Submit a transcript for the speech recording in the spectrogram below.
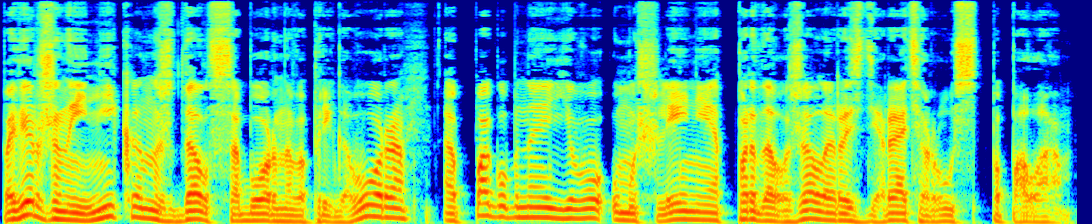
Поверженный Никон ждал соборного приговора, а пагубное его умышление продолжало раздирать Русь пополам.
